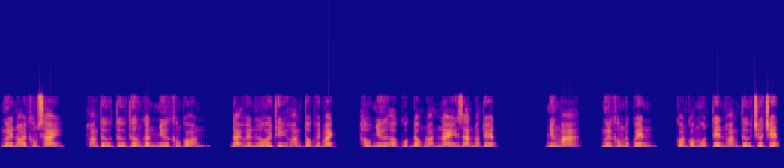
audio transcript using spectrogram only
Ngươi nói không sai, hoàng tử tử thương gần như không còn, đại huyền lôi thị hoàng tộc huyết mạch, hầu như ở cuộc động loạn này gián đoạn tuyệt. Nhưng mà, ngươi không được quên, còn có một tên hoàng tử chưa chết.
